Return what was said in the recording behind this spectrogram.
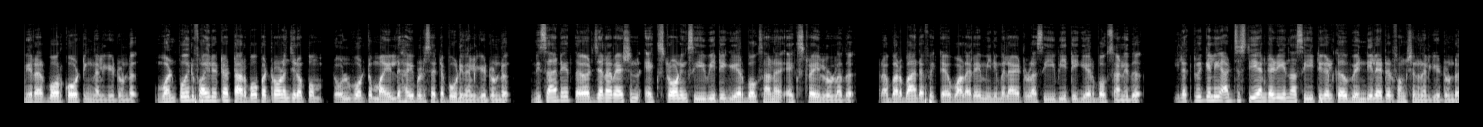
മിറർ ബോർ കോട്ടിംഗ് നൽകിയിട്ടുണ്ട്. One point five litre turbo petrol എഞ്ചിനൊപ്പം twelve volt mild hybrid setup കൂടി നൽകിയിട്ടുണ്ട്. നിസാന്റെ third generation Xtronic C V T gear box ആണ് എക്സ്ട്രയിലുള്ളത്. റബ്ബർ ബാൻഡ് എഫക്റ്റ് വളരെ മിനിമലായിട്ടുള്ള C B T gear box ആണിത്. ഇലക്ട്രിക്കലി അഡ്ജസ്റ്റ് ചെയ്യാൻ കഴിയുന്ന സീറ്റുകൾക്ക് വെന്റിലേറ്റർ ഫംഗ്ഷൻ നൽകിയിട്ടുണ്ട്.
